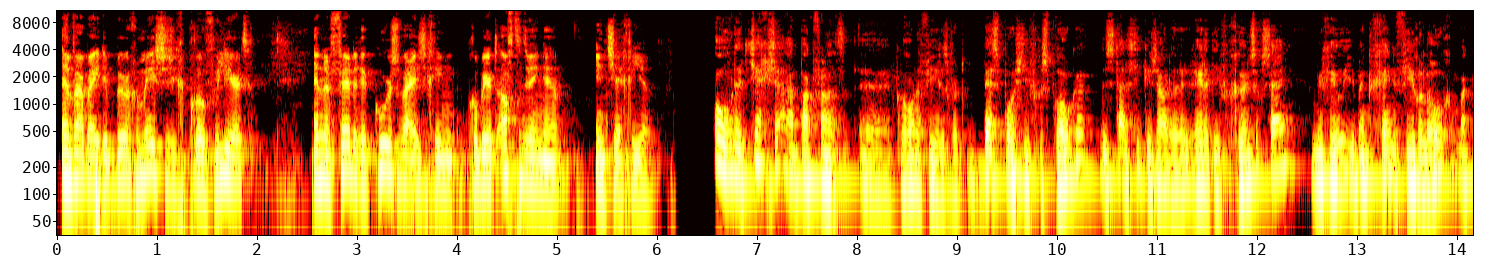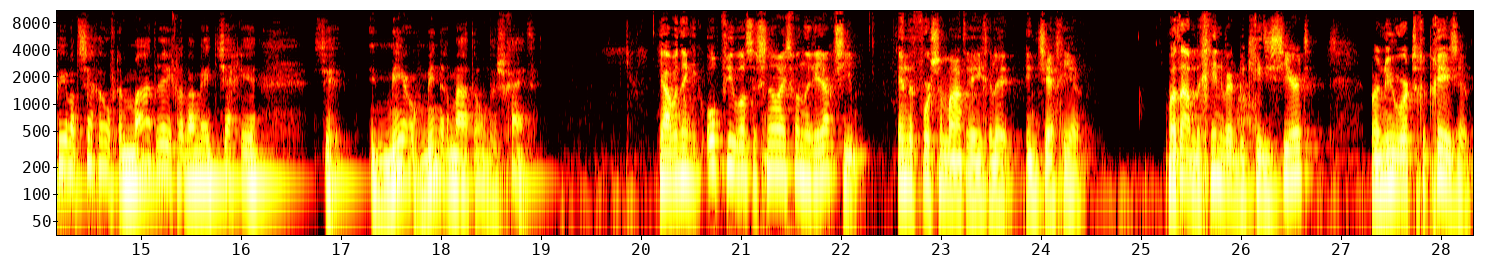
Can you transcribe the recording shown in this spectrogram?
en waarbij de burgemeester zich profileert en een verdere koerswijziging probeert af te dwingen in Tsjechië. Over de Tsjechische aanpak van het uh, coronavirus wordt best positief gesproken. De statistieken zouden relatief gunstig zijn. Michiel, je bent geen viroloog, maar kun je wat zeggen over de maatregelen waarmee Tsjechië zich in meer of mindere mate onderscheidt? Ja, wat denk ik opviel was de snelheid van de reactie en de forse maatregelen in Tsjechië. Wat aan het begin werd bekritiseerd, maar nu wordt geprezen.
